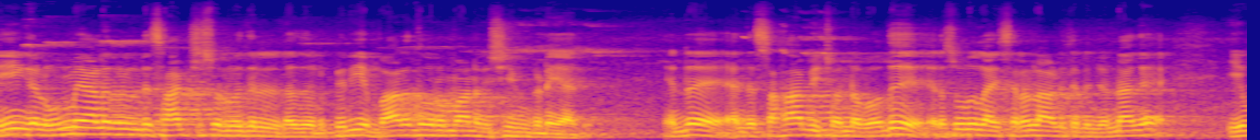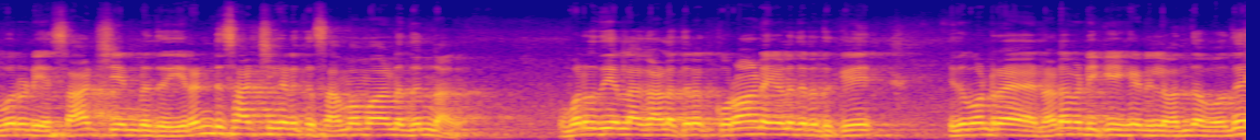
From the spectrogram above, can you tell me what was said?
நீங்கள் உண்மையாளர்கள் என்று சாட்சி சொல்வதில் அது ஒரு பெரிய பாரதூரமான விஷயம் கிடையாது. என்று அந்த சஹாபி சொன்னபோது ரசூலுல்லாய் சரல்லா அலிசன் சொன்னாங்க இவருடைய சாட்சி என்பது இரண்டு சாட்சிகளுக்கு சமமானதுன்னாங்க. உமரது எல்லா காலத்தில் குரானை எழுதுறதுக்கு இது போன்ற நடவடிக்கைகளில் வந்தபோது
